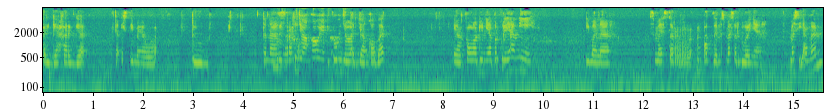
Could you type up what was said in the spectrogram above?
Harga-harga yang istimewa. Tuh. Tenang murah terjangkau ya itu jelas. Terjangkau banget. Ya kalau dunia perkuliahan nih gimana semester 4 dan semester 2-nya. Masih aman?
